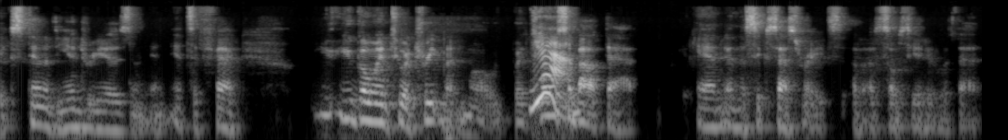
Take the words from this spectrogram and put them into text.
extent of the injury is and, and its effect you, you, go into a treatment mode. But tell yeah. us about that and and the success rates associated with that.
